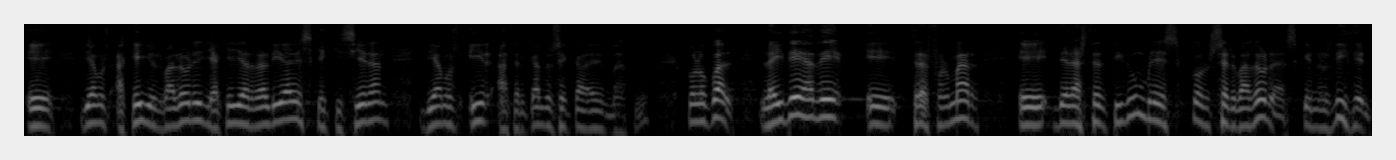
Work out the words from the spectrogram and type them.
eh, digamos, aquellos valores y aquellas realidades que quisieran, digamos, ir acercándose cada vez más. Con lo cual, la idea de transformar de las certidumbres conservadoras que nos dicen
